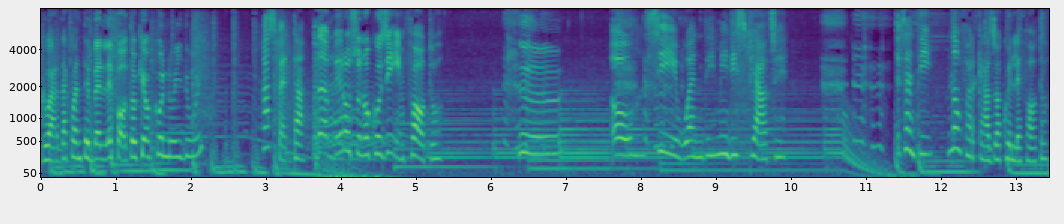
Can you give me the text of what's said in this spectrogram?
Guarda quante belle foto che ho con noi due. Aspetta, davvero sono così in foto? Uh, Oh, sì, Wendy, mi dispiace. Senti, non far caso a quelle foto.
